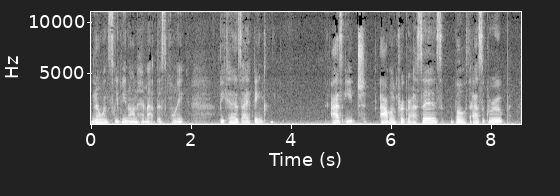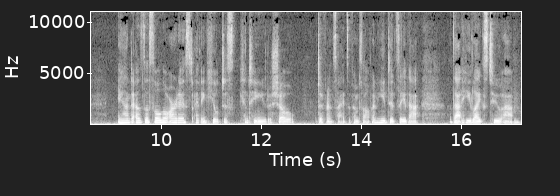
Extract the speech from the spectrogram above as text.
no one's sleeping on him at this point because I think as each album progresses, both as a group and as a solo artist, I think he'll just continue to show different sides of himself. And he did say that that he likes to um,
